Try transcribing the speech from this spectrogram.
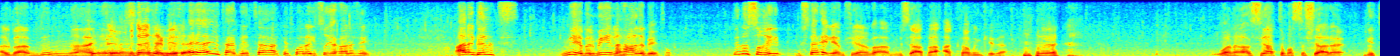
بدون اي بدون أي تعبير. اي أي تعبير ساكت ولا يصيح ولا شيء أنا قلت 100% إن هذا بيتهم. لأنه صغير مستحيل يمشي مسافة أكثر من كذا. وأنا سيارتي بس الشارع قلت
